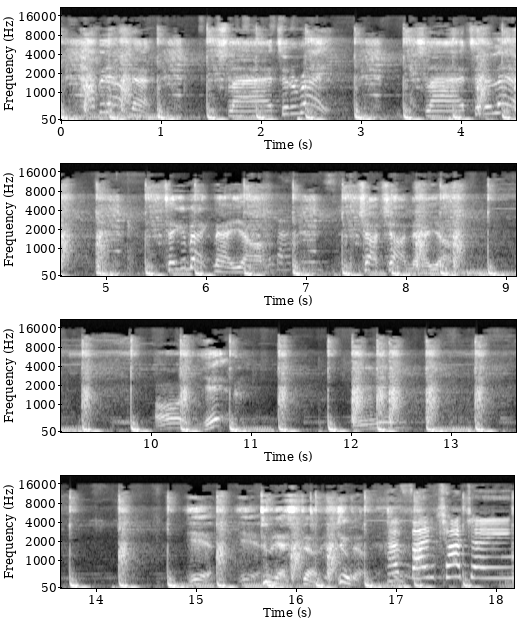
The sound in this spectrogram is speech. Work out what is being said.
Hop it out now. Slide to the right. Slide to the left. Take it back now, y'all. Cha cha now, y'all. Oh, yeah. Mhm. Yeah, yeah. Do that stuff. Do it. Have fun cha-chaing.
